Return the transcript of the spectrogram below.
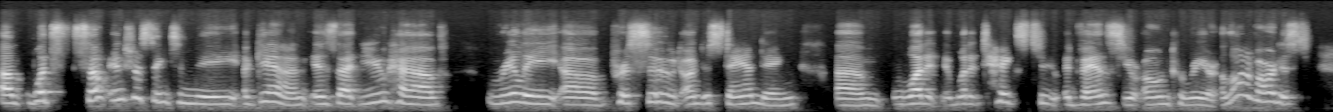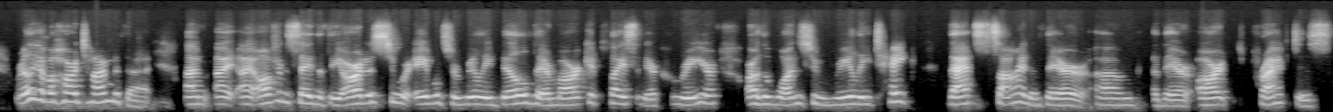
Um, what's so interesting to me, again, is that you have really uh, pursued understanding um, what, it, what it takes to advance your own career. A lot of artists really have a hard time with that. Um, I, I, often say that the artists who are able to really build their marketplace and their career are the ones who really take that side of their um, their art practice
